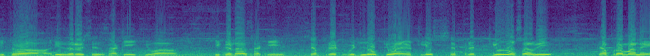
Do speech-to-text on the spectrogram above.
इथं रिझर्वेशनसाठी किंवा तिकिटासाठी सेपरेट विंडो किंवा ॲटलिस्ट सेपरेट क्यू असावी. त्याप्रमाणे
